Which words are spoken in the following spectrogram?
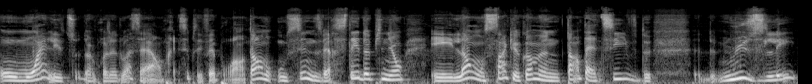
au moins, l'étude d'un projet de loi, c'est en principe, c'est fait pour entendre aussi une diversité d'opinions. Et là, on sent a comme une tentative de, de museler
